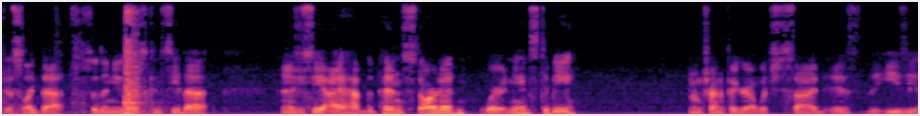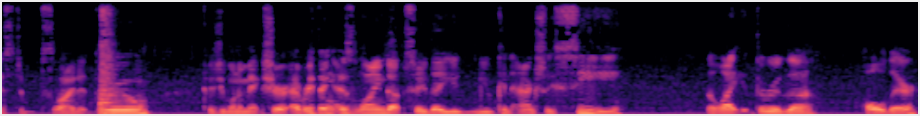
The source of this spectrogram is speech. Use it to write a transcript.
Just like that. So then you guys can see that. And as you see, I have the pin started where it needs to be. And I'm trying to figure out which side is the easiest to slide it through. Because you want to make sure everything is lined up so that you, you can actually see the light through the hole there.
